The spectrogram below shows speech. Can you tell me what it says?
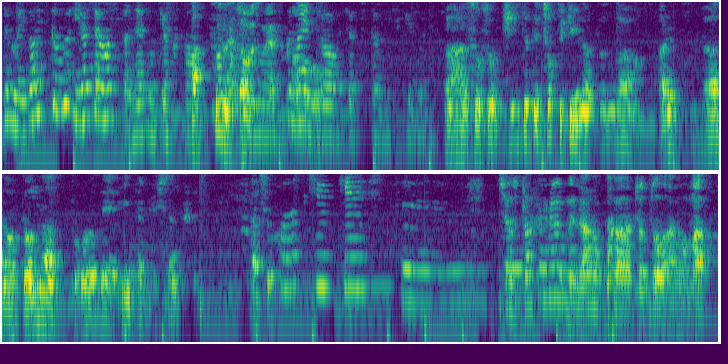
でも意外といらっしゃいましたねお客さん。あ、そうですか？そうですね。少ないとはおっしゃってたんですけど。ああ、そうそう、聞いててちょっと気になったのが、あれ、あの、どんなところでインタビューしたんですか？ね場所。ここは休憩室。一応スタッフルームなのかちょっとあのま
